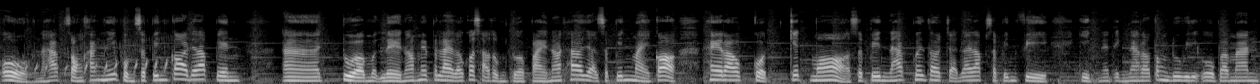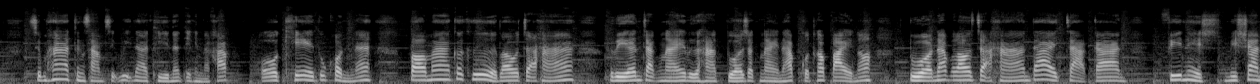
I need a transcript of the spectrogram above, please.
โอ้นะครับสองครั้งนี้ผมสปินก็ได้รับเป็น ตัวหมดเลยเนาะไม่เป็นไรเราก็สะสมตัวไปเนาะถ้าอยากสปินใหม่ก็ให้เรากด get more สปินนะครับเพื่อเราจะได้รับสปินฟรีอีกนั่นเองนะเราต้องดูวิดีโอประมาณ 15-30 วินาทีนั่นเองนะครับโอเคทุกคนนะ ต่อมาก็คือเราจะหาเหรียญจากไหนหรือหาตั๋วจากไหนนะครับ กดเข้าไปเนาะตัวนะครับเราจะหาได้จากการ finish mission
